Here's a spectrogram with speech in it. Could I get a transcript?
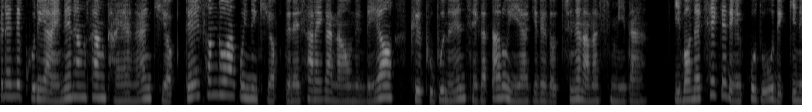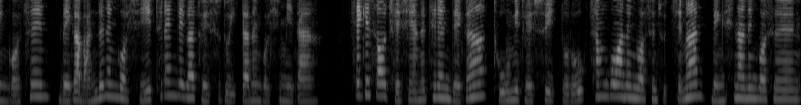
트렌드 코리아에는 항상 다양한 기업들, 선도하고 있는 기업들의 사례가 나오는데요. 그 부분은 제가 따로 이야기를 넣지는 않았습니다. 이번에 책을 읽고도 느끼는 것은 내가 만드는 것이 트렌드가 될 수도 있다는 것입니다. 책에서 제시하는 트렌드가 도움이 될 수 있도록 참고하는 것은 좋지만 맹신하는 것은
